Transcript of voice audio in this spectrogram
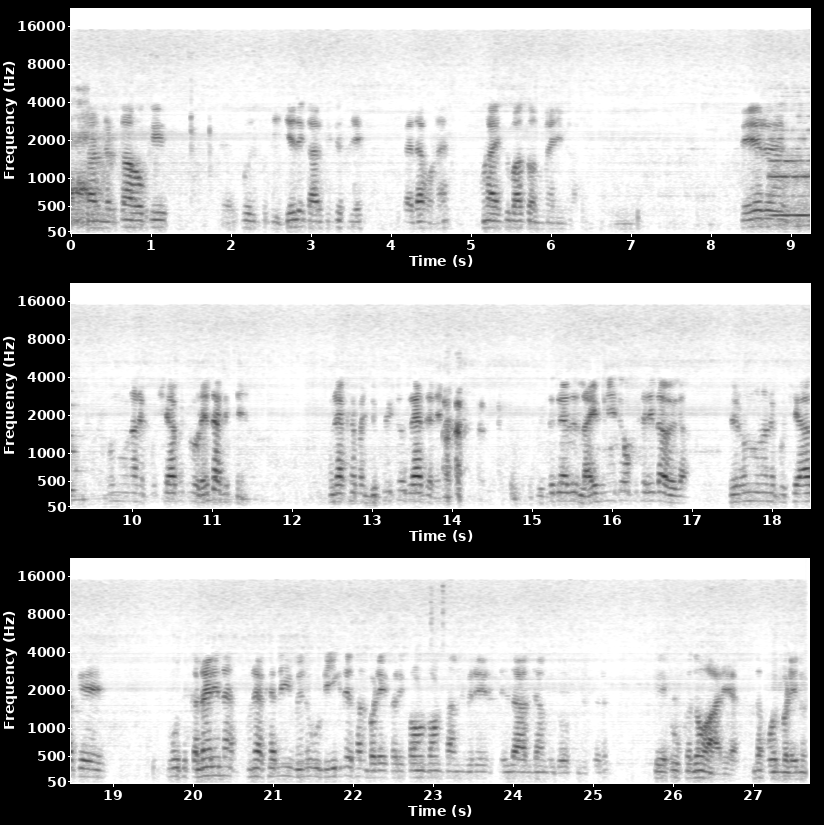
ਸਰ ਲੜਕਾ ਹੋ ਕੇ ਕੋਈ ਭਤੀਜੇ ਦੇ ਕਰਕੇ ਕਿਸੇ ਪੈਦਾ ਹੋਣਾ ਹੈ ਹੁਣ ਅੱਜ ਤੋਂ ਬਾਅਦ ਤੁਹਾਨੂੰ ਮੈਂ ਨਹੀਂ ਮਿਲਾਂ ਫਿਰ ਉਹਨੂੰ ਉਹਨਾਂ ਨੇ ਪੁੱਛਿਆ ਵੀ ਤੂੰ ਰਹਿੰਦਾ ਕਿੱਥੇ ਹੈ ਉਹਨੇ ਆਖਿਆ ਮੈਂ ਜੁਪੀਟਰ ਗ੍ਰਹਿ ਤੇ ਰਹਿੰਦਾ ਜੁਪੀਟਰ ਗ੍ਰਹਿ ਤੇ ਲਾਈਫ ਨਹੀਂ ਤੇ ਉਹ ਕਿੱਥੇ ਰਹਿੰਦਾ ਹੋਵੇਗਾ ਫਿਰ ਉਹਨੂੰ ਉਹਨਾਂ ਨੇ ਪੁੱਛਿਆ ਕਿ ਉਹ ਤੇ ਇਕੱਲਾ ਹੀ ਰਹਿੰਦਾ ਉਹਨੇ ਆਖਿਆ ਨਹੀਂ ਮੈਨੂੰ ਉਡੀਕਦੇ ਸਨ ਬੜੇ ਸਾਰੇ ਕੌਣ ਕੌਣ ਸਨ ਮੇਰੇ ਰਿਸ਼ਤੇਦਾਰ ਜਾਂ ਕੋਈ ਦੋਸਤ ਮਿੱਤਰ ਕਿ ਉਹ ਕਦੋਂ ਆ ਰਿਹਾ ਉਹਦਾ ਹੋਰ ਬੜੇ ਨੇ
